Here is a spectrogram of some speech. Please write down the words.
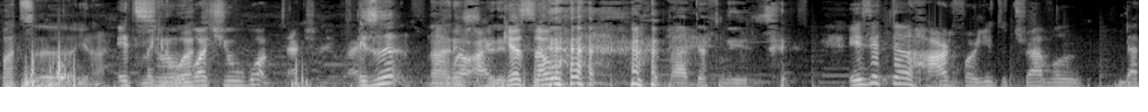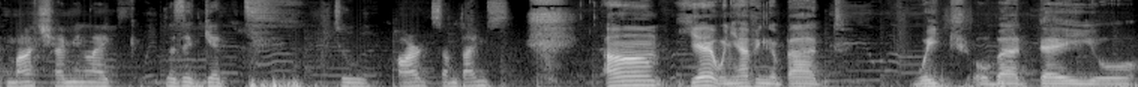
but uh, you know, It's making it work. what you want, actually, right? Is it? No, it Well, is, I it is. guess so. no, it definitely is. Is it uh, hard for you to travel that much? I mean, like, does it get too hard sometimes? Um, yeah, when you're having a bad week or bad day, or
